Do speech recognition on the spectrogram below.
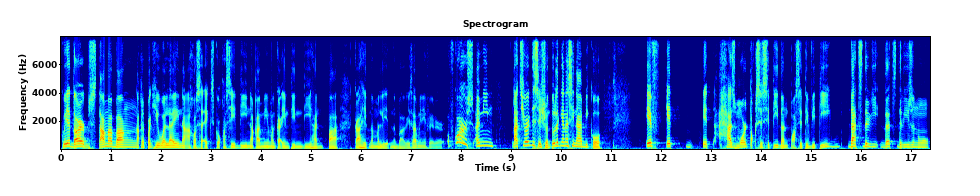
Kuya Darbs, tama bang nakipaghiwalay na ako sa ex ko kasi di na kami magkaintindihan pa kahit na maliit na bagay? Sabi ni Ferrer. Of course, I mean, that's your decision. Tulad nga ng sinabi ko, if it it has more toxicity than positivity, that's the re- that's the reason wo-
